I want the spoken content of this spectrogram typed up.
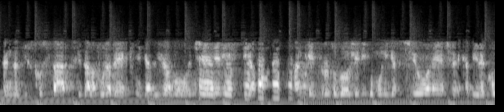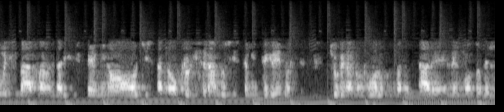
tende a discostarsi dalla pura tecnica, diciamo, ingegneristica, certo. anche i protocolli di comunicazione, cioè capire come si parlano i vari sistemi, no? oggi stanno proliferando sistemi integrator, giocheranno un ruolo fondamentale nel mondo del,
